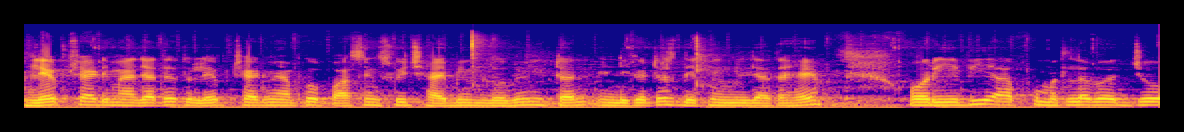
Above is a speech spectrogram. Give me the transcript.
लेफ़्ट साइड में आ जाते हैं तो लेफ़्ट साइड में आपको passing switch high beam low beam turn indicators देखने मिल जाता है। और ये भी आपको मतलब जो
